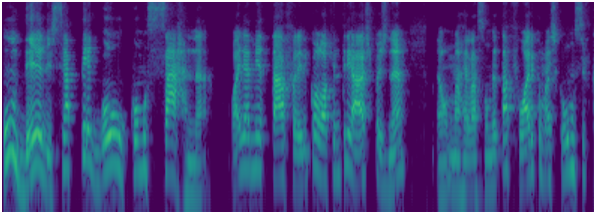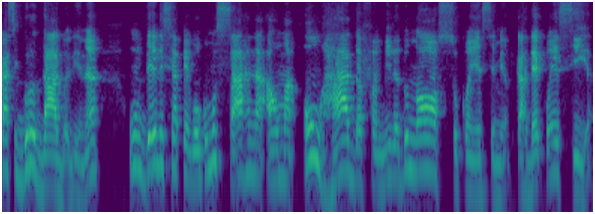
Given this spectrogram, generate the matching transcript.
um deles se apegou como sarna. Olha a metáfora, ele coloca entre aspas, né? é uma relação metafórica, mas como se ficasse grudado ali, né? Um deles se apegou como sarna a uma honrada família do nosso conhecimento. Kardec conhecia,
